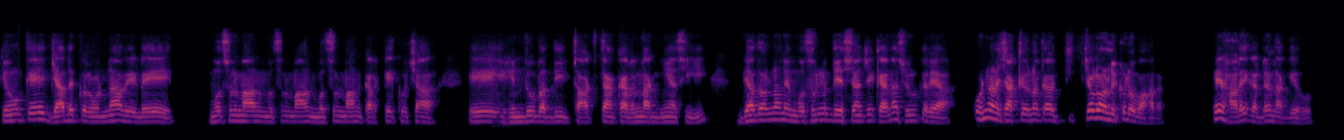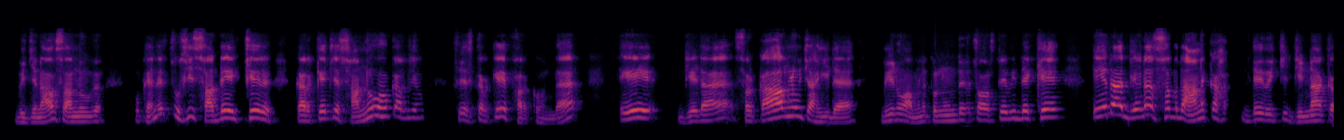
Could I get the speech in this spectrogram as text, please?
ਕਿਉਂਕਿ ਜਦ ਕਰੋਨਾ ਵੇਲੇ ਮੁਸਲਮਾਨ ਮੁਸਲਮਾਨ ਮੁਸਲਮਾਨ ਕਰਕੇ ਕੁਛ ਆ, ਇਹ ਹਿੰਦੂਵਾਦੀ ਤਾਕਤਾਂ ਕਰਨ ਲੱਗੀਆਂ ਸੀ, ਜਦ ਉਹਨਾਂ ਨੇ ਮੁਸਲਮਾਨ ਦੇਸ਼ਾਂ 'ਚ ਕਹਿਣਾ ਸ਼ੁਰੂ ਕਰਿਆ, ਉਹਨਾਂ ਨੇ ਚੱਕ ਕੇ ਉਹਨਾਂ ਕਿਹਾ, ਚਲੋ ਨਿਕਲੋ ਬਾਹਰ। ਫਿਰ ਹਾੜੇ ਕੱਢਣ ਲੱਗੇ ਉਹ, ਵੀ ਜਨਾਬ ਸਾਨੂੰ ਉਹ ਕਹਿੰਦੇ, ਤੁਸੀਂ ਸਾਡੇ ਇੱਥੇ ਕਰਕੇ 'ਚ ਸਾਨੂੰ ਉਹ ਕਰਦੇ ਹੋ ਫਿਰ ਇਸ ਕਰਕੇ ਫ਼ਰਕ ਹੁੰਦਾ ਹੈ। ਇਹ ਜਿਹੜਾ ਸਰਕਾਰ ਨੂੰ ਚਾਹੀਦਾ ਹੈ ਵੀ ਇਹਨੂੰ ਅਮਨ ਕਾਨੂੰਨ ਦੇ ਤੌਰ ਤੇ ਵੀ ਦੇਖੇ। ਇਹਦਾ ਜਿਹੜਾ ਸੰਵਿਧਾਨਕ ਦੇ ਵਿੱਚ ਜਿੰਨਾ ਕ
